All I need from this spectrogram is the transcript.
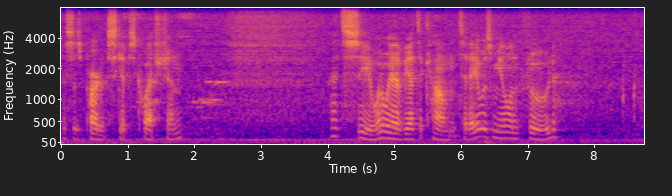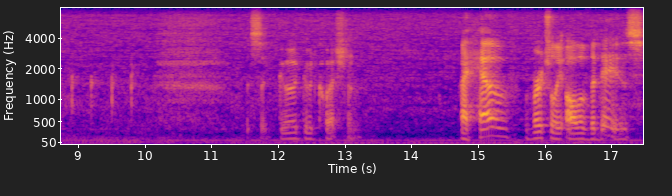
this is part of Skip's question. Let's see, what do we have yet to come? Today was meal and food. This is a good, good question. I have virtually all of the days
